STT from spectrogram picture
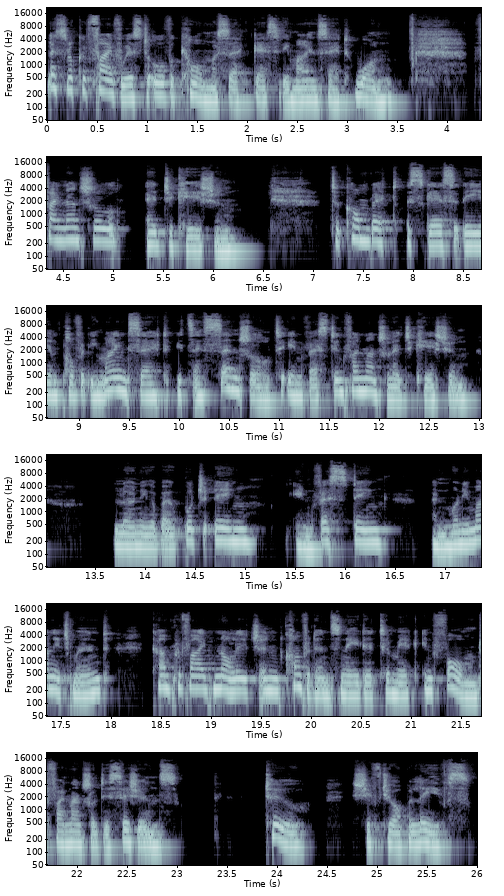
Let's look at five ways to overcome a scarcity mindset. One, financial education. To combat a scarcity and poverty mindset, it's essential to invest in financial education. Learning about budgeting, investing, and money management can provide knowledge and confidence needed to make informed financial decisions. Two, shift your beliefs.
